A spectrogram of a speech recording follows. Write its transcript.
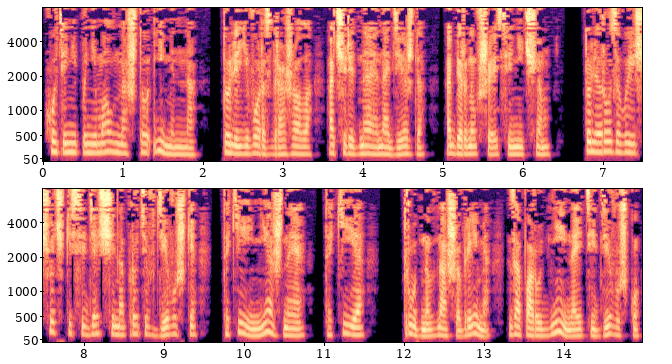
хоть и не понимал, на что именно. То ли его раздражала очередная надежда, обернувшаяся ничем, то ли розовые щечки, сидящие напротив девушки, такие нежные, такие... Трудно в наше время за пару дней найти девушку,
